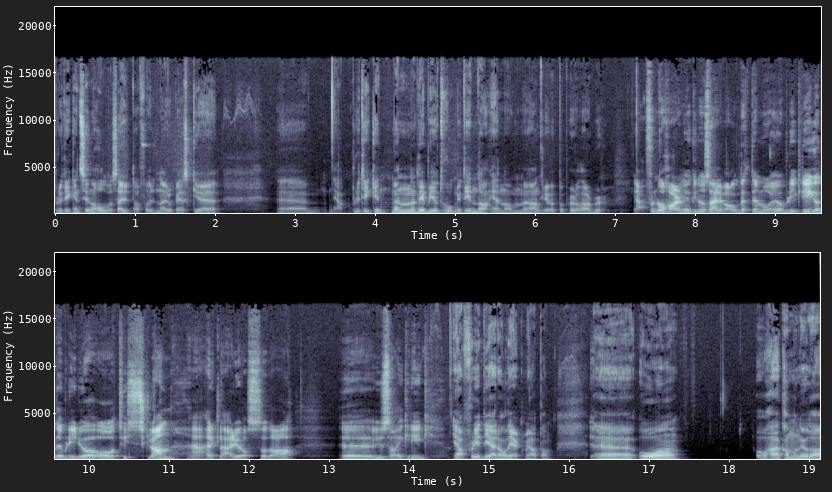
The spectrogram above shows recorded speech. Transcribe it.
politikken sin og holde seg utafor den europeiske eh, ja, politikken. Men de blir jo tvunget inn da gjennom angrepet på Pearl Harbor. Ja, For nå har de jo ikke noe særlig valg. Dette må jo bli krig, og det blir det jo. Og Tyskland eh, erklærer jo også da uh, USA i krig. Ja, fordi de er alliert med Japan. Uh, og, og her kan man jo da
